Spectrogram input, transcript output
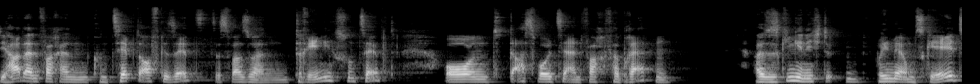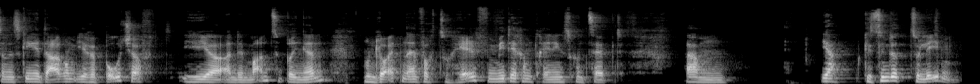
Die hat einfach ein Konzept aufgesetzt, das war so ein Trainingskonzept und das wollte sie einfach verbreiten. Also es ging ihr nicht primär ums Geld, sondern es ging ihr darum, ihre Botschaft hier an den Mann zu bringen und Leuten einfach zu helfen mit ihrem Trainingskonzept ähm, ja, gesünder zu leben.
